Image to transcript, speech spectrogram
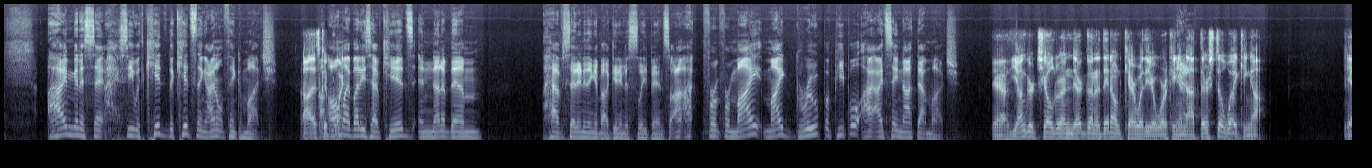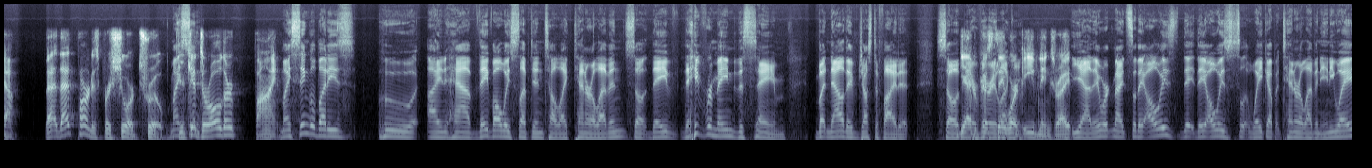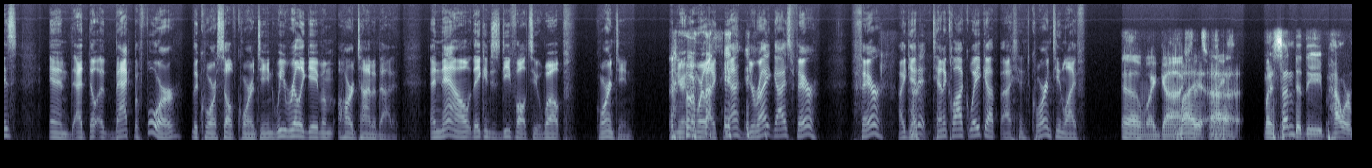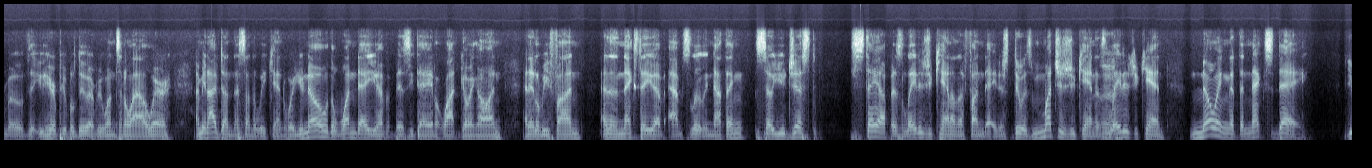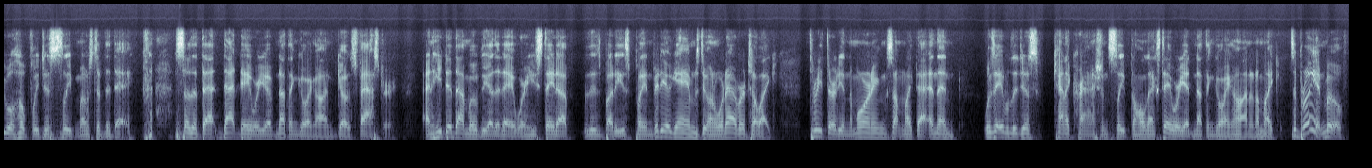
I'm gonna say, see, with kids, the kids thing, I don't think much. Oh, that's a good uh, All point. my buddies have kids, and none of them have said anything about getting to sleep in. So, I, I, for for my my group of people, I, I'd say not that much. yeah, younger children, they're gonna, they don't care whether you're working or not. They're still waking up. Yeah, that that part is for sure true. My If your sing- kids are older, fine. My single buddies who I have, they've always slept in till like ten or eleven, so they've they've remained the same, but now they've justified it. So yeah, because they lucky. work evenings, right? Yeah, they work nights, so they always they, they always wake up at ten or eleven anyways. And at the uh, back before the core self quarantine, we really gave them a hard time about it. And now they can just default to well, pff, quarantine, and, you're, and we're like, yeah, you're right, guys, fair, fair. I get it. Ten o'clock wake up, uh, quarantine life. Oh my gosh, my that's uh, my son did the power move that you hear people do every once in a while where i mean i've done this on the weekend where you know the one day you have a busy day and a lot going on and it'll be fun and then the next day you have absolutely nothing so you just stay up as late as you can on the fun day just do as much as you can as Mm. late as you can knowing that the next day you will hopefully just sleep most of the day so that, that that day where you have nothing going on goes faster. And he did that move the other day where he stayed up with his buddies playing video games, doing whatever till like 3:30 in the morning, something like that, and then was able to just kind of crash and sleep the whole next day where he had nothing going on. And I'm like, it's a brilliant move.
